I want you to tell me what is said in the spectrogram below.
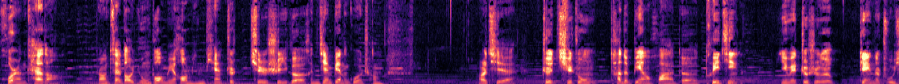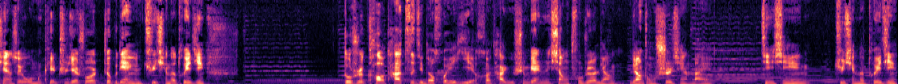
豁然开朗，然后再到拥抱美好明天，这其实是一个很渐变的过程，而且这其中它的变化的推进，因为这是个电影的主线，所以我们可以直接说这部电影剧情的推进，都是靠他自己的回忆和他与身边人相处这两两种事情来进行剧情的推进，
